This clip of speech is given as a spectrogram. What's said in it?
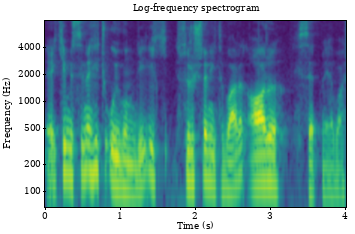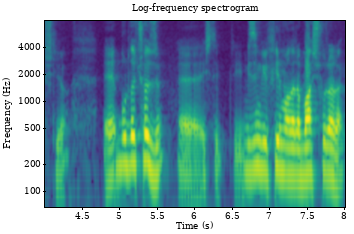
E, kimisine hiç uygun değil. İlk sürüşten itibaren ağrı hissetmeye başlıyor. E, burada çözüm e, işte bizim gibi firmalara başvurarak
